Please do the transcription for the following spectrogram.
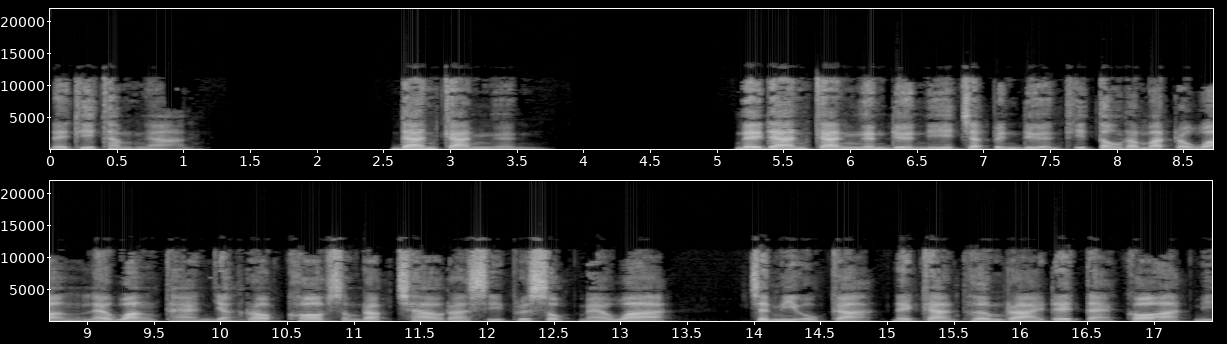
ในที่ทำงาน ด้านการเงิน ในด้านการเงินเดือนนี้จะเป็นเดือนที่ต้องระมัดระวังและวางแผนอย่างรอบคอบสำหรับชาวราศีพฤษภแม้ว่า จะมีโอกาสในการเพิ่มรายได้แต่ก็อาจมี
